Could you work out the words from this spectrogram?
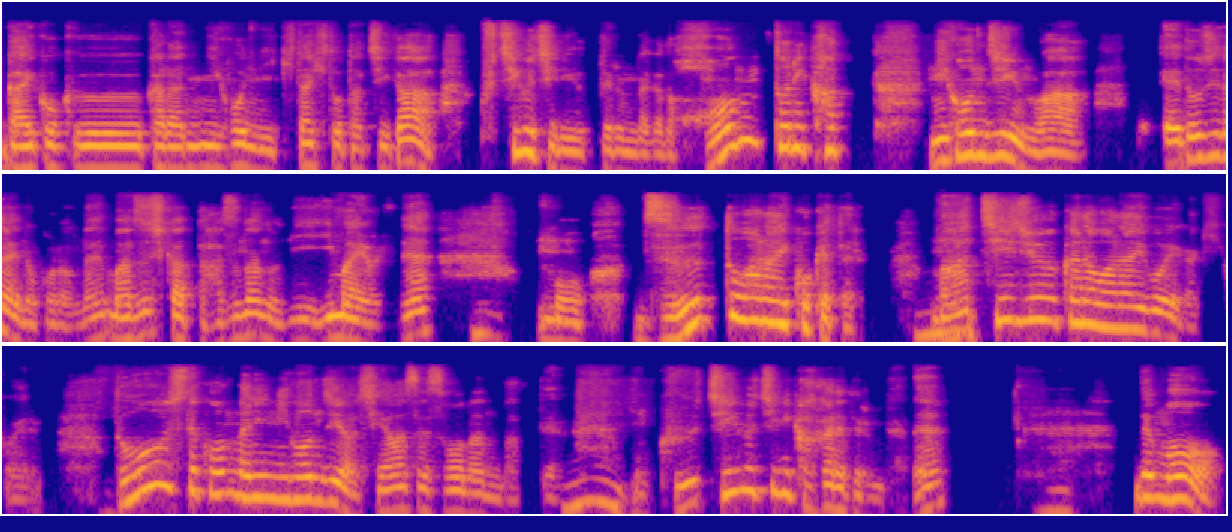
外国から日本に来た人たちが口々に言ってるんだけど、本当にか、日本人は江戸時代の頃ね、貧しかったはずなのに、今よりね、もうずっと笑いこけてる。街中から笑い声が聞こえる。どうしてこんなに日本人は幸せそうなんだって、うんもう口々に書かれてるんだよね。でも、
